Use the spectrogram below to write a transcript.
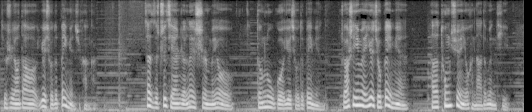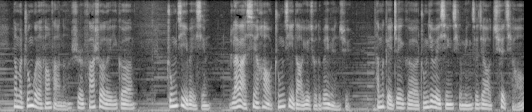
就是要到月球的背面去看看。在此之前，人类是没有登陆过月球的背面的，主要是因为月球背面它的通讯有很大的问题。那么中国的方法呢，是发射了一个中继卫星，来把信号中继到月球的背面去。他们给这个中继卫星起个名字叫“鹊桥”，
